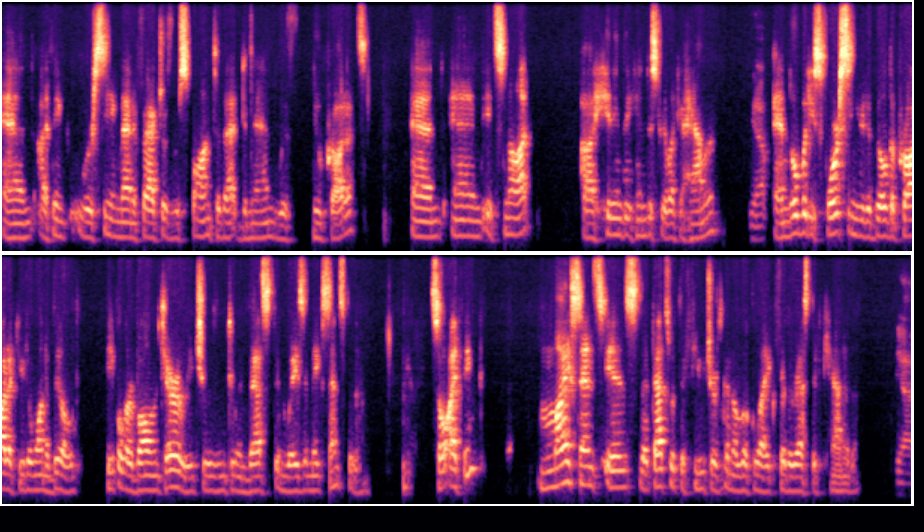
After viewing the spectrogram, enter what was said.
And I think we're seeing manufacturers respond to that demand with new products. And, and it's not uh, hitting the industry like a hammer. Yeah. And nobody's forcing you to build a product you don't want to build. People are voluntarily choosing to invest in ways that make sense to them. So I think my sense is that that's what the future is going to look like for the rest of Canada. Yeah.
